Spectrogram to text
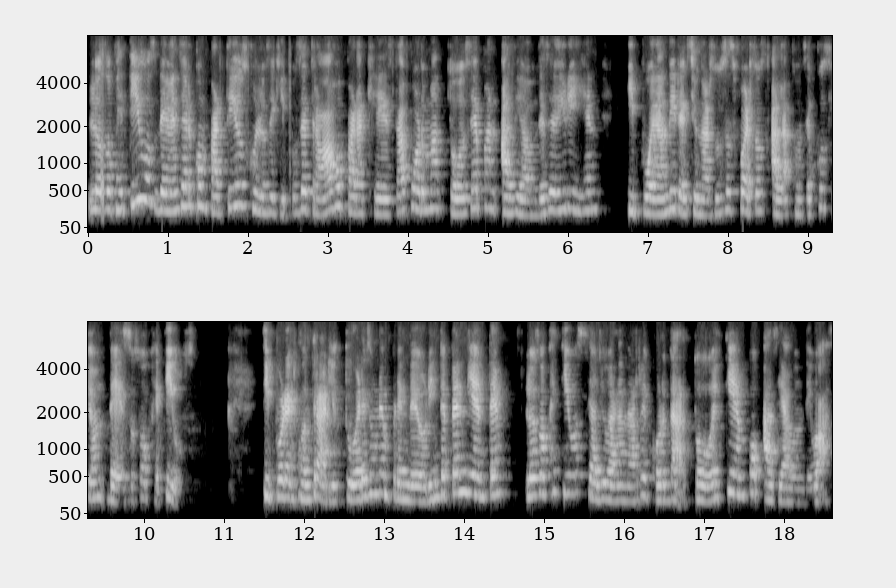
Los objetivos deben ser compartidos con los equipos de trabajo para que de esta forma todos sepan hacia dónde se dirigen y puedan direccionar sus esfuerzos a la consecución de esos objetivos. Si por el contrario tú eres un emprendedor independiente, los objetivos te ayudarán a recordar todo el tiempo hacia dónde vas.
